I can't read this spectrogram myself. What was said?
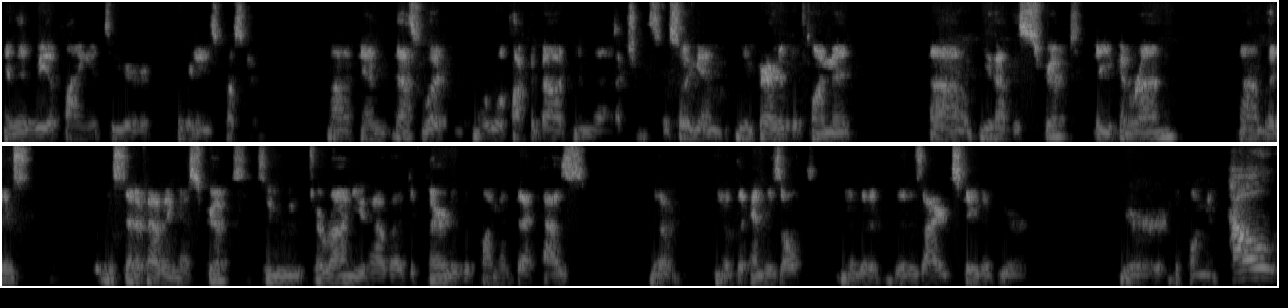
and then reapplying it to your Kubernetes cluster. Uh, and that's what you know, we'll talk about in the sections. So, so again, the imperative deployment, uh, you have the script that you can run, uh, but in, instead of having a script to, to run, you have a declarative deployment that has the, you know, the end result, you know, the, the desired state of your, your deployment. How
